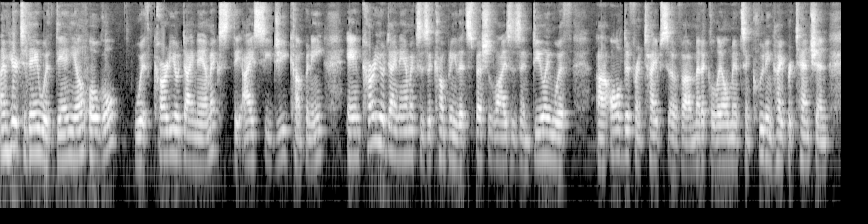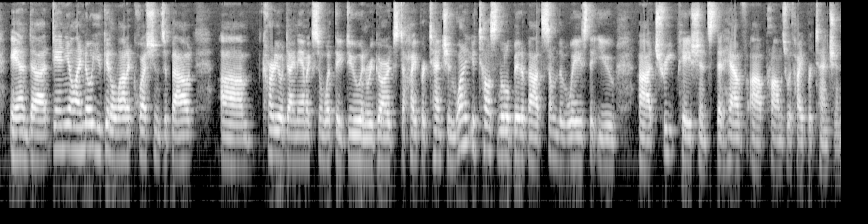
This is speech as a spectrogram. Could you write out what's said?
I'm here today with Danielle Ogle with Cardiodynamics, the ICG company. And Cardiodynamics is a company that specializes in dealing with uh, all different types of uh, medical ailments, including hypertension. And uh, Danielle, I know you get a lot of questions about um, cardiodynamics and what they do in regards to hypertension. Why don't you tell us a little bit about some of the ways that you uh, treat patients that have uh, problems with hypertension?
